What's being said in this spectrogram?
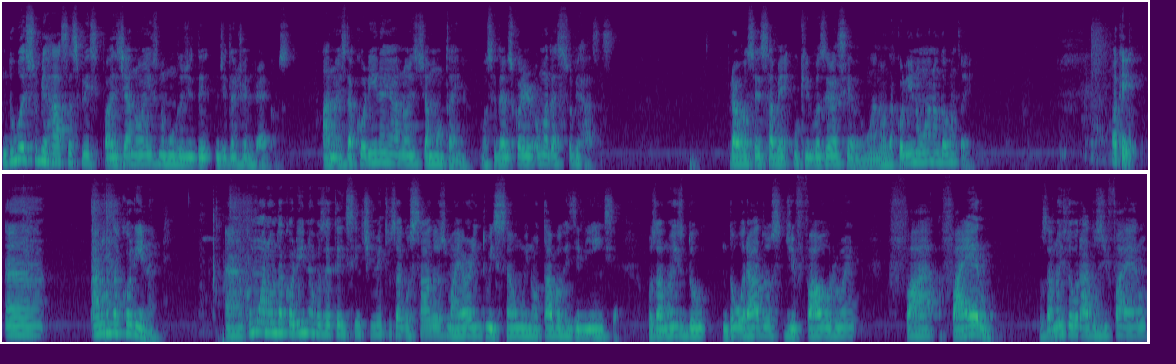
duas sub-raças principais de anões no mundo de, de Dungeons Dragons: anões da colina e anões da montanha. Você deve escolher uma dessas sub-raças. Para você saber o que você vai ser: um anão da colina ou um anão da montanha. Ok. Uh, anão da colina. Uh, como anão da colina, você tem sentimentos aguçados, maior intuição e notável resiliência. Os anões do, dourados de Faerun, Fa, Faerun, os anões dourados de Faerun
